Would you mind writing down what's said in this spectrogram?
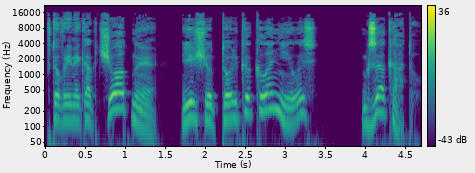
в то время как четное еще только клонилось к закату.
